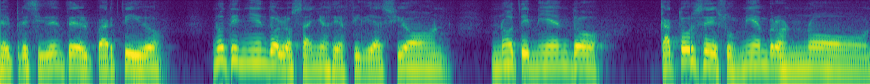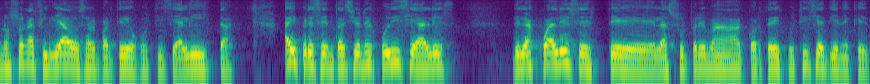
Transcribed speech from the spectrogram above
el presidente del partido, no teniendo los años de afiliación, no teniendo 14 de sus miembros no, no son afiliados al Partido Justicialista. Hay presentaciones judiciales de las cuales este, la Suprema Corte de Justicia tiene que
